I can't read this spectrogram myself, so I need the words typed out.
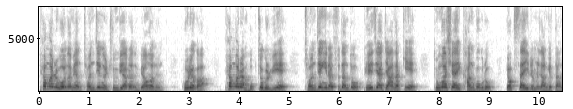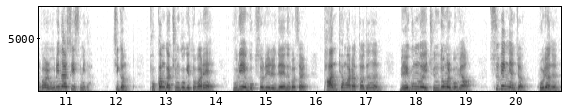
평화를 원하면 전쟁을 준비하라는 명언은 고려가 평화란 목적을 위해 전쟁이란 수단도 배제하지 않았기에 동아시아의 강국으로 역사의 이름을 남겼다는 걸 우리는 알수 있습니다. 지금 북한과 중국의 도발에 우리의 목소리를 내는 것을 반평화라 떠드는 매국노의 준동을 보며 수백 년 전 고려는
